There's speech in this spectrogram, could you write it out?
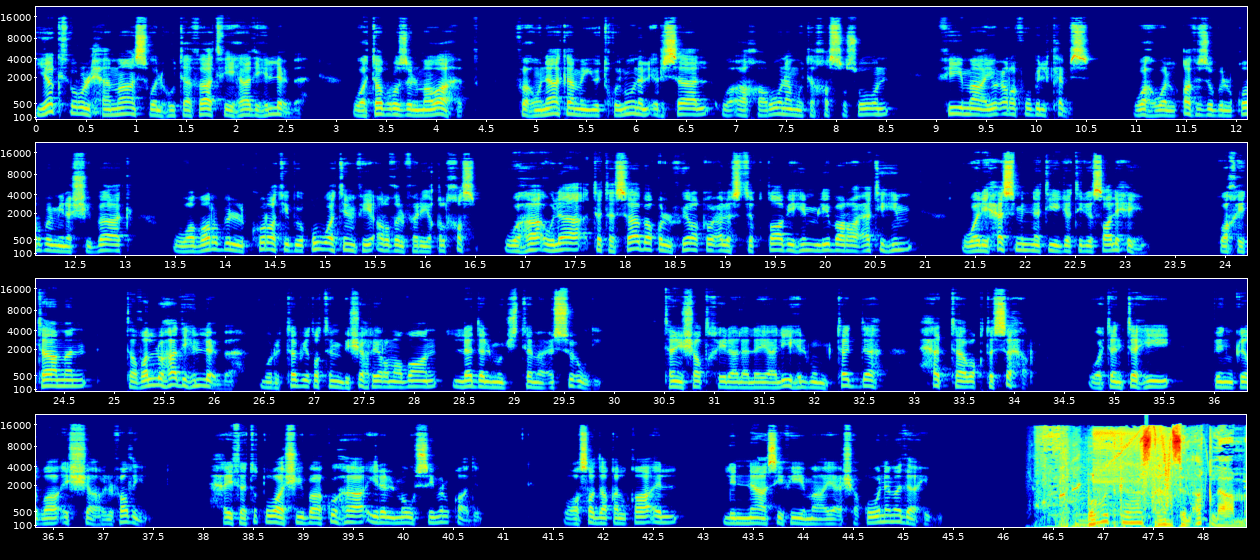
يكثر الحماس والهتافات في هذه اللعبة، وتبرز المواهب، فهناك من يتقنون الإرسال وآخرون متخصصون فيما يعرف بالكبس، وهو القفز بالقرب من الشباك وضرب الكرة بقوة في أرض الفريق الخصم، وهؤلاء تتسابق الفرق على استقطابهم لبراعتهم ولحسم النتيجة لصالحهم. وختاما تظل هذه اللعبة مرتبطة بشهر رمضان لدى المجتمع السعودي تنشط خلال لياليه الممتدة حتى وقت السحر وتنتهي بانقضاء الشهر الفضيل حيث تطوى شباكها إلى الموسم القادم. وصدق القائل للناس فيما يعشقون مذاهب. بودكاست همس الأقلام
